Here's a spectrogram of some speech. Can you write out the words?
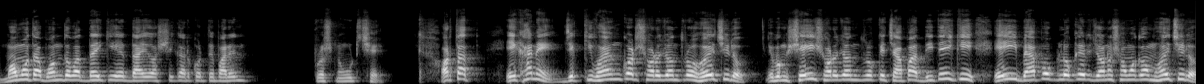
মমতা বন্দ্যোপাধ্যায় কি এর দায় অস্বীকার করতে পারেন? প্রশ্ন উঠছে। অর্থাৎ এখানে যে কি ভয়ঙ্কর ষড়যন্ত্র হয়েছিল এবং সেই ষড়যন্ত্রকে চাপা দিতেই কি এই ব্যাপক লোকের জনসমাগম হয়েছিল?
